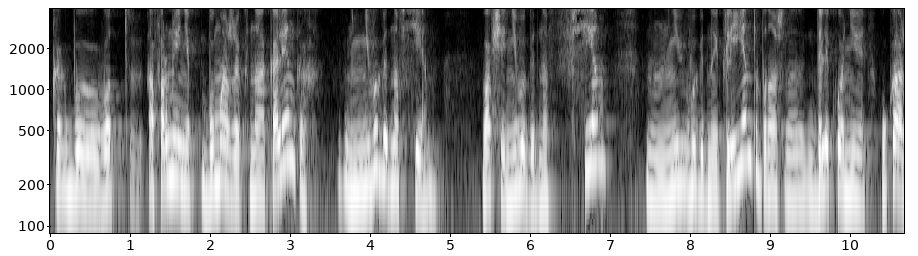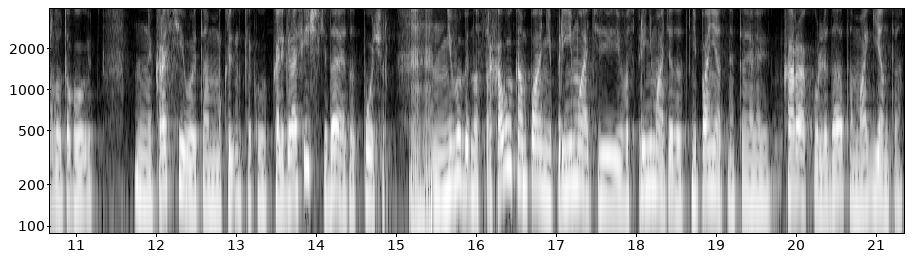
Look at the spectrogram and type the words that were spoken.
как бы вот оформление бумажек на коленках невыгодно всем. Вообще невыгодно всем, невыгодно и клиенту, потому что далеко не у каждого такой красивый там какой каллиграфический, да, этот почерк. Угу. Невыгодно страховой компании принимать и воспринимать этот непонятный это каракули, да, там агента.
